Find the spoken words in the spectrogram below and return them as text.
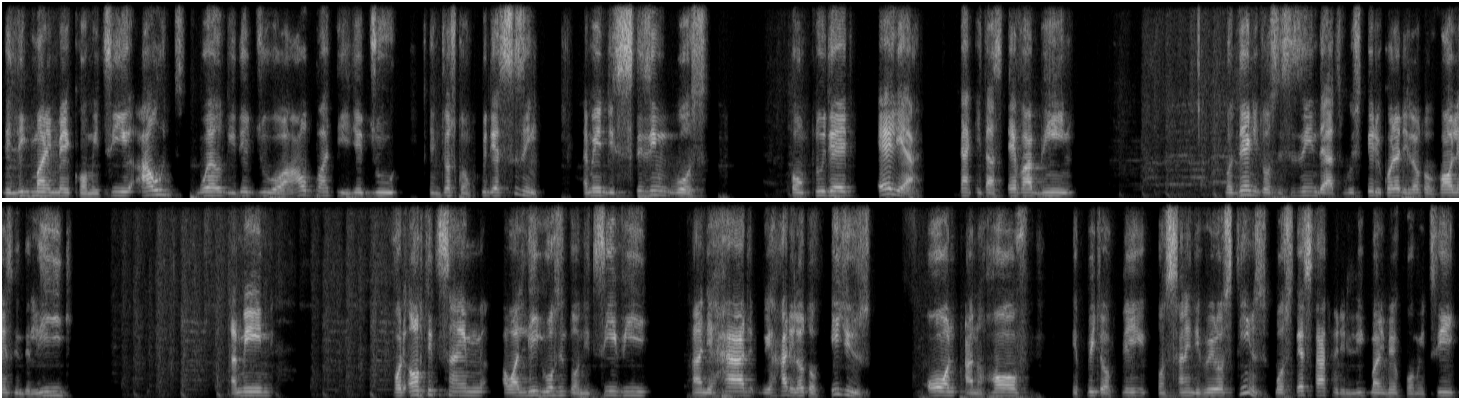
The league management committee, how well did they do or how bad did they do in just concluded season? I mean, the season was concluded earlier than it has ever been. But then it was a season that we still recorded a lot of violence in the league. I mean, for the umpteenth time, our league wasn't on the TV, and they had we had a lot of issues on and off the pitch of play concerning the various teams. But let's start with the league management committee.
